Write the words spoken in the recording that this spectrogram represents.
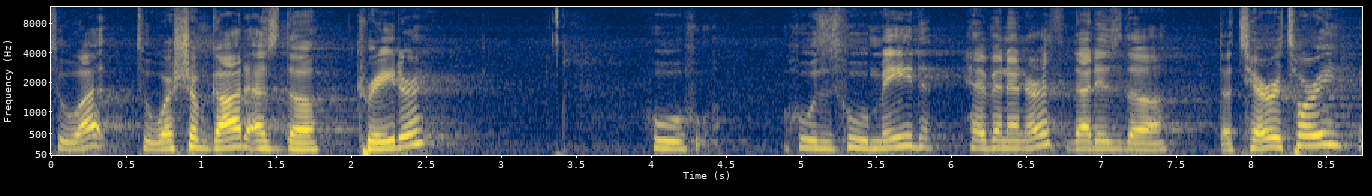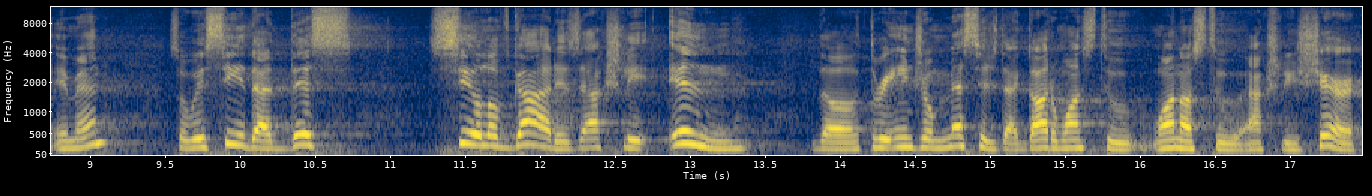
To what? To worship God as the creator who, who's, who made heaven and earth, that is the, the territory. Amen? So we see that this seal of God is actually in the three angel message that God wants to want us to actually share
